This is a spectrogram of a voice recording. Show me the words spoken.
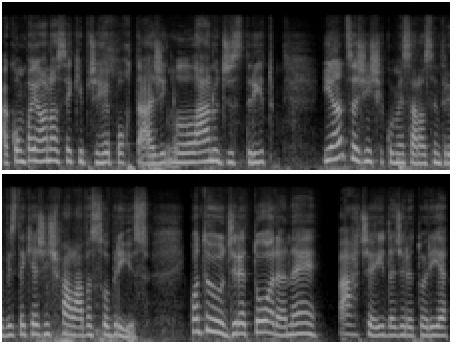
acompanhou a nossa equipe de reportagem lá no distrito. E antes a gente começar a nossa entrevista aqui, a gente falava sobre isso. Enquanto diretora, né, parte aí da diretoria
